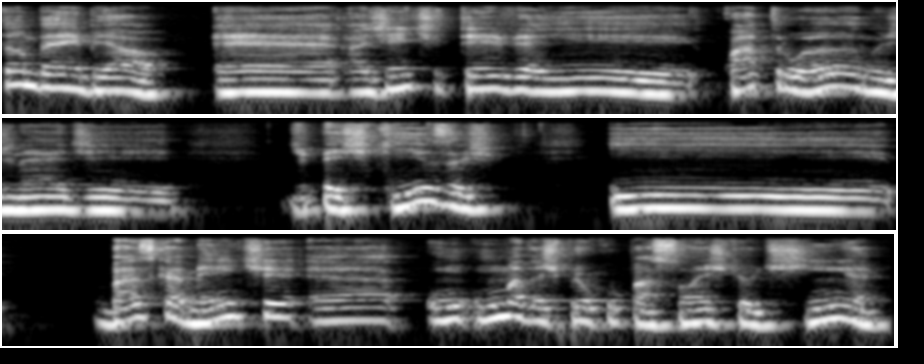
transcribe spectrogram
Também, Bial. É, a gente teve aí quatro anos né, de, de pesquisas e basicamente é, um, uma das preocupações que eu tinha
